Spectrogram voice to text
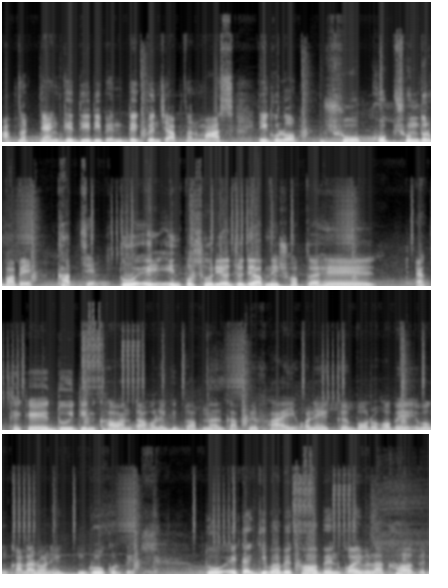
আপনার ট্যাঙ্কে দিয়ে দিবেন। দেখবেন যে আপনার মাছ এগুলো সু, খুব সুন্দরভাবে খাচ্ছে। তো এই ইনপোসোরিয়া যদি আপনি সপ্তাহে এক থেকে দুই দিন খাওয়ান, তাহলে কিন্তু আপনার গাপের ফ্রাই অনেক বড় হবে এবং কালার অনেক গ্রো করবে। তো এটা কীভাবে খাওয়াবেন, কয় বেলা খাওয়াবেন?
